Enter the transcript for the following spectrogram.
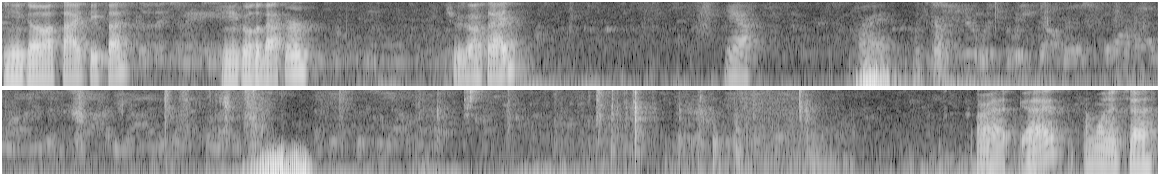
You need to go outside, Fifa? You need to go to the bathroom? Should we go outside? Yeah. Alright guys, I wanted to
